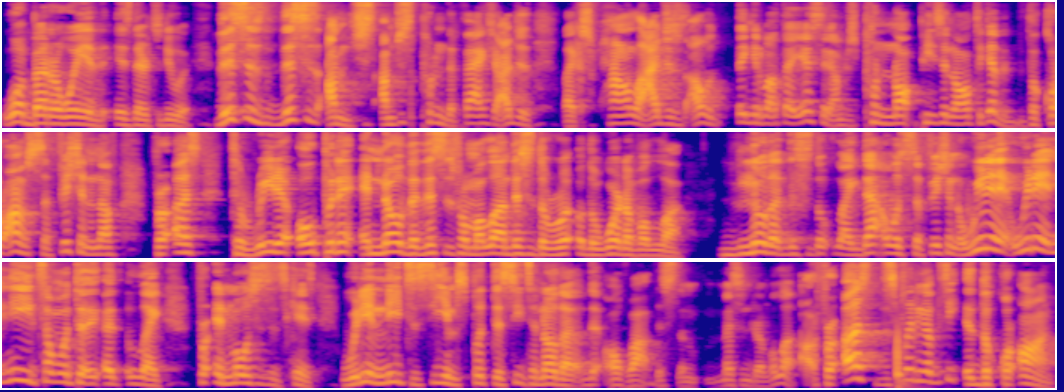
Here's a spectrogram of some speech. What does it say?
What better way is there to do it? This is this is I'm just I'm just putting the facts. here. I just like subhanallah. I just I was thinking about that yesterday. I'm just putting all piecing it all together. The Quran is sufficient enough for us to read it, open it, and know that this is from Allah and this is the the word of Allah. Know that this is the, like that was sufficient. We didn't we didn't need someone to uh, like for in Moses' case we didn't need to see him split the sea to know that oh wow this is the messenger of Allah. For us, the splitting of the sea is the Quran.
